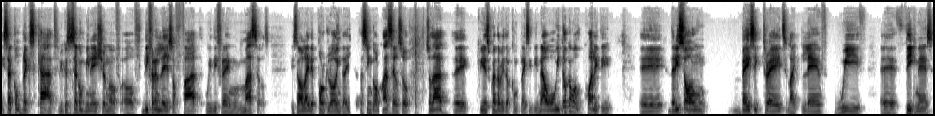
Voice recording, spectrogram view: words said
is a complex cut because it's a combination of, of different layers of fat with different muscles. It's not like the pork loin that is a single muscle. So so that uh, creates quite a bit of complexity. Now, when we talk about quality, uh, there is some basic traits like length, width, uh, thickness,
